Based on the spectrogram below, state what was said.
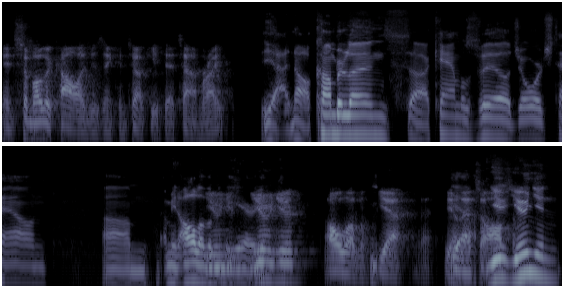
and some other colleges in Kentucky at that time, right? Yeah, no, Cumberland's, uh, Campbellsville, Georgetown. Um, I mean, all of them Union, in the area. Union, all of them. Yeah, yeah, yeah. that's awesome. U- Union,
